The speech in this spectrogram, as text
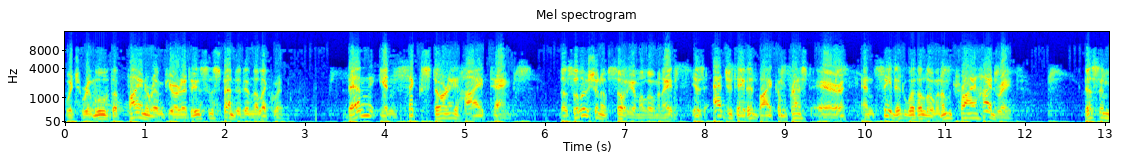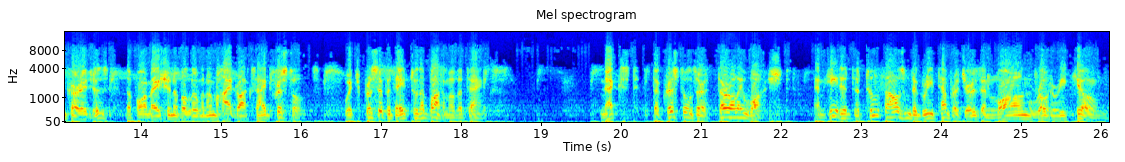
which remove the finer impurities suspended in the liquid. Then, in six-story high tanks, the solution of sodium aluminate is agitated by compressed air and seeded with aluminum trihydrate. This encourages the formation of aluminum hydroxide crystals, which precipitate to the bottom of the tanks. Next, the crystals are thoroughly washed and heated to 2,000 degree temperatures in long rotary kilns.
